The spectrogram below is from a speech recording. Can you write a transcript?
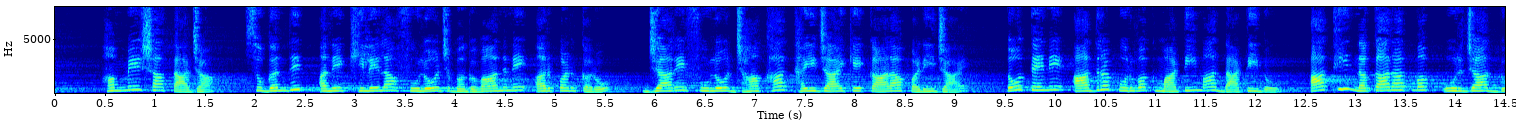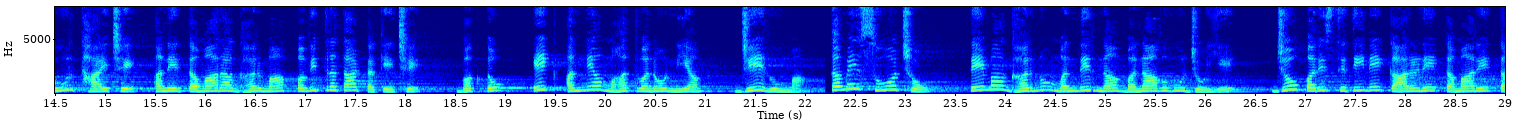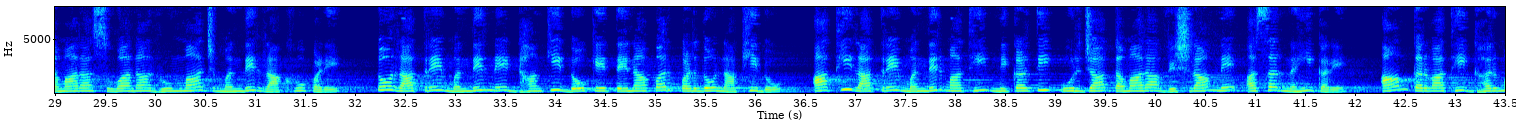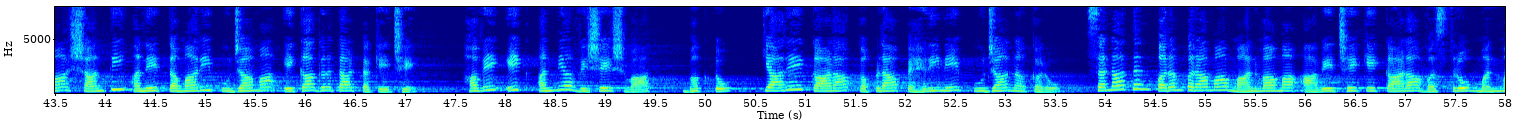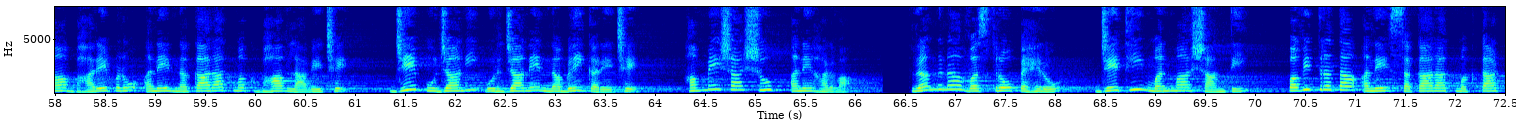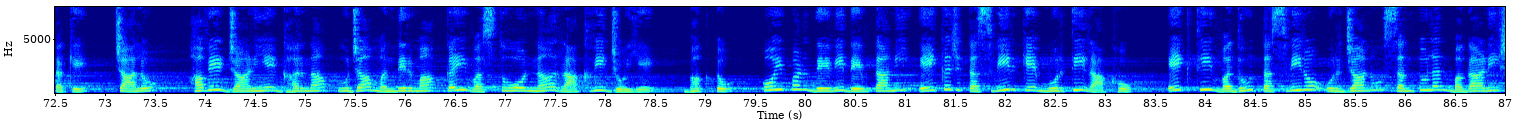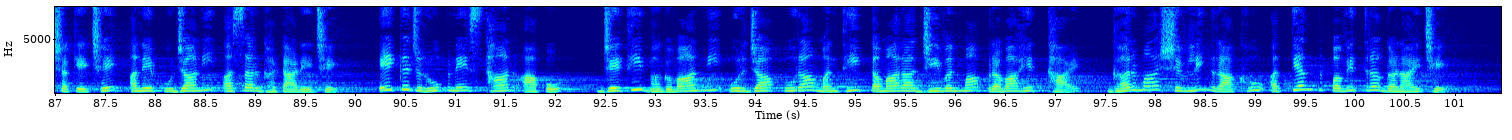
હંમેશા તાજા, સુગંધિત અને ખીલેલા ફૂલો જ ભગવાનને અર્પણ કરો. જ્યારે ફૂલો ઝાંખા થઈ જાય કે કાળા પડી જાય તો તેને આદ્રપૂર્વક માટીમાં દાટી દો. આથી નકારાત્મક ઊર્જા દૂર થાય છે અને તમારા ઘરમાં પવિત્રતા ટકે છે. ભક્તો, એક અન્ય મહત્વનો નિયમ, જે રૂમમાં તમે સુઓ છો, તેમાં ઘરનું મંદિર ન બનાવવું જોઈએ. જો પરિસ્થિતિને કારણે તમારે તમારા સુવાના રૂમમાં જ મંદિર રાખવું પડે, તો રાત્રે મંદિરને ઢાંકી દો કે તેના પર પડદો નાખી દો. આથી રાત્રે મંદિરમાંથી નીકળતી ઊર્જા તમારા વિશ્રામને અસર નહીં કરે. આમ કરવાથી ઘરમાં શાંતિ અને તમારી પૂજામાં એકાગ્રતા ટકે છે. હવે એક અન્ય વિશેષ વાત, ભક્તો ક્યારેય કાળા કપડાં પહેરીને પૂજા ન કરો. સનાતન પરંપરામાં માનવામાં આવે છે કે કાળા વસ્ત્રો મનમાં ભારેપણું અને નકારાત્મક ભાવ લાવે છે, જે પૂજાની ઉર્જાને નબળી કરે છે. હંમેશા શુભ અને હળવા. રંગના વસ્ત્રો પહેરો, જેથી મનમાં શાંતિ, પવિત્રતા અને સકારાત્મકતા ટકે. ચાલો, હવે જાણીએ ઘરના પૂજા મંદિરમાં કઈ વસ્તુઓ ન રાખવી જોઈએ. ભક્તો, કોઈ પણ દેવી દેવતાની એક જ તસવીર કે મૂર્તિ રાખો. એકથી વધુ તસવીરો ઉર્જાનું સંતુલન બગાડી શકે છે અને પૂજાની અસર ઘટાડે છે. એક જ રૂપને સ્થાન આપો જેથી ભગવાનની ઊર્જા પૂરા મનથી તમારા જીવનમાં પ્રવાહિત થાય, ઘરમાં શિવલિંગ રાખવું અત્યંત પવિત્ર ગણાય છે.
